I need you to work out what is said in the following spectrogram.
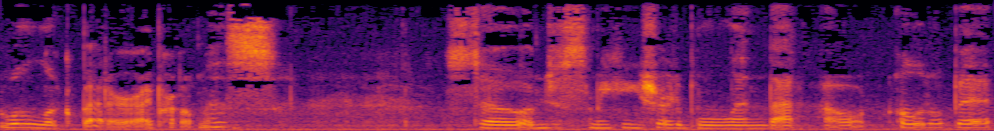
will look better, I promise. So I'm just making sure to blend that out a little bit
